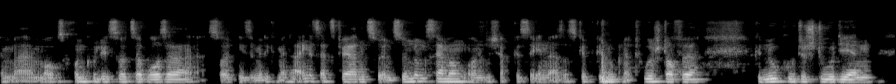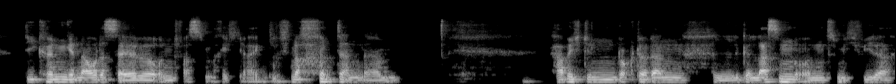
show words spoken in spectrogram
im äh, Morbus Crohn-Colitis ulcerosa sollten diese Medikamente eingesetzt werden zur Entzündungshemmung. Und ich habe gesehen, also es gibt genug Naturstoffe, genug gute Studien, die können genau dasselbe. Und was mache ich hier eigentlich noch? Und dann ähm, habe ich den Doktor dann gelassen und mich wieder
